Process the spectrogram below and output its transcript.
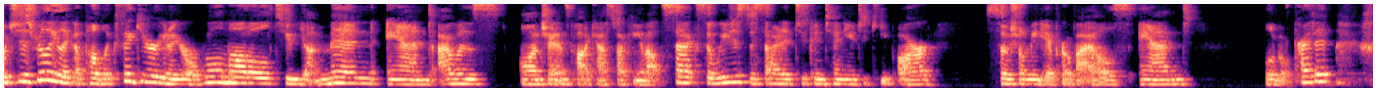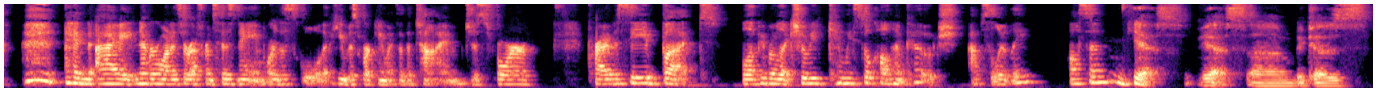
which is really like a public figure. You know, you're a role model to young men. And I was on Shannon's podcast talking about sex. So we just decided to continue to keep our social media profiles and a little bit private. and I never wanted to reference his name or the school that he was working with at the time, just for privacy. But a lot of people are like, should we, can we still call him coach? Absolutely. Awesome. Yes. Yes. Um, because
